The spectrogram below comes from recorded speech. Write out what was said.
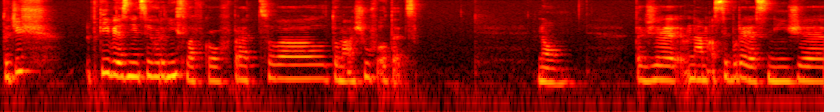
Totiž v té věznici Horní Slavkov pracoval Tomášův otec. No, takže nám asi bude jasný, že,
